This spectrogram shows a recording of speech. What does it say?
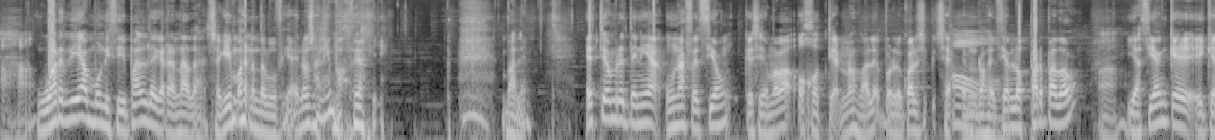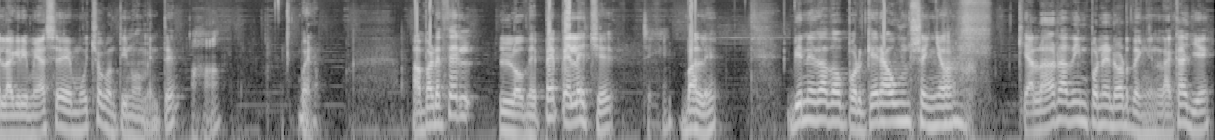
Ajá. guardia municipal de Granada. Seguimos en Andalucía y no salimos de ahí. vale. Este hombre tenía una afección que se llamaba ojos tiernos, ¿vale? Por lo cual se Oh. enrojecían los párpados Ah. y hacían que, que lagrimease mucho continuamente. Ajá. Bueno, a parecer lo de Pepe Leche, Sí. ¿vale? viene dado porque era un señor que a la hora de imponer orden en la calle,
